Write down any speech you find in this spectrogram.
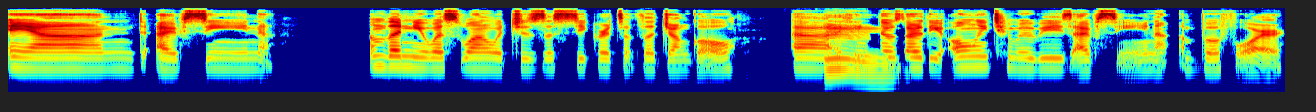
and I've seen the newest one, which is The Secrets of the Jungle. Uh, I think Mm. those are the only two movies I've seen before.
